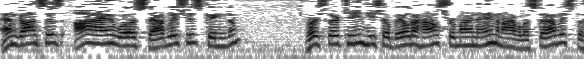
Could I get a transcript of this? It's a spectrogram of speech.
And God says, I will establish his kingdom. Verse 13, He shall build a house for my name, and I will establish the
